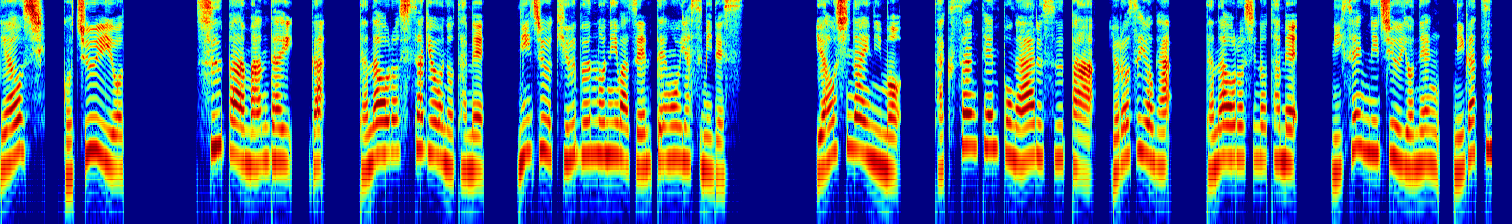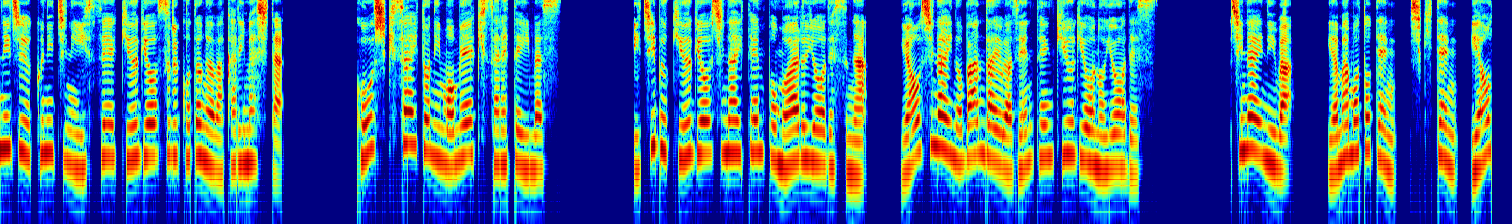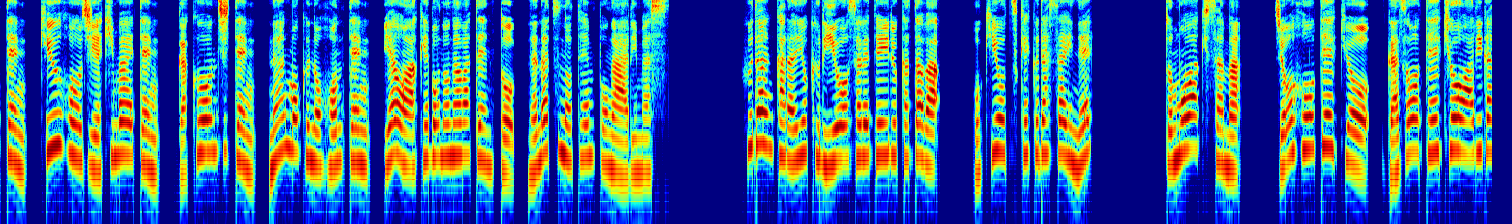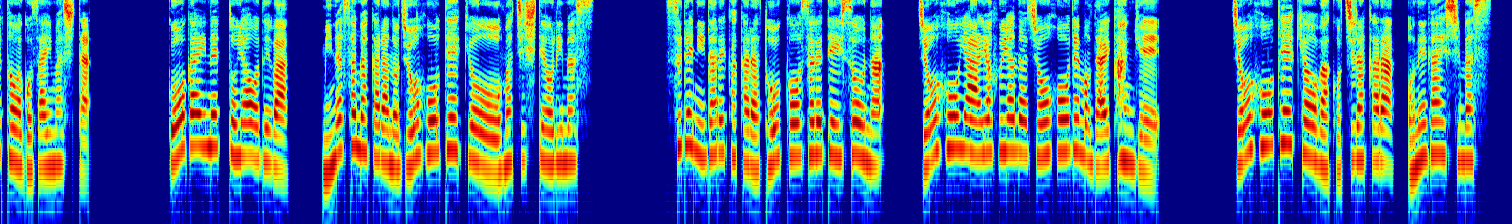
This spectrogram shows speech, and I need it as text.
八尾市、ご注意を。スーパー万代が、棚卸し作業のため、29分の2は全店お休みです。八尾市内にも、たくさん店舗があるスーパー、よろずよが、棚卸しのため、2024年2月29日に一斉休業することが分かりました。公式サイトにも明記されています。一部休業しない店舗もあるようですが、八尾市内のバンダイは全店休業のようです。市内には、山本店、四季店、八尾店、九宝寺駅前店、学音寺店、南木の本店、八尾明物川店と7つの店舗があります。普段からよく利用されている方は、お気をつけくださいね。ともあき様、情報提供、画像提供ありがとうございました。号外ネット八尾では、皆様からの情報提供をお待ちしております。すでに誰かから投稿されていそうな、情報やあやふやな情報でも大歓迎。情報提供はこちらからお願いします。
